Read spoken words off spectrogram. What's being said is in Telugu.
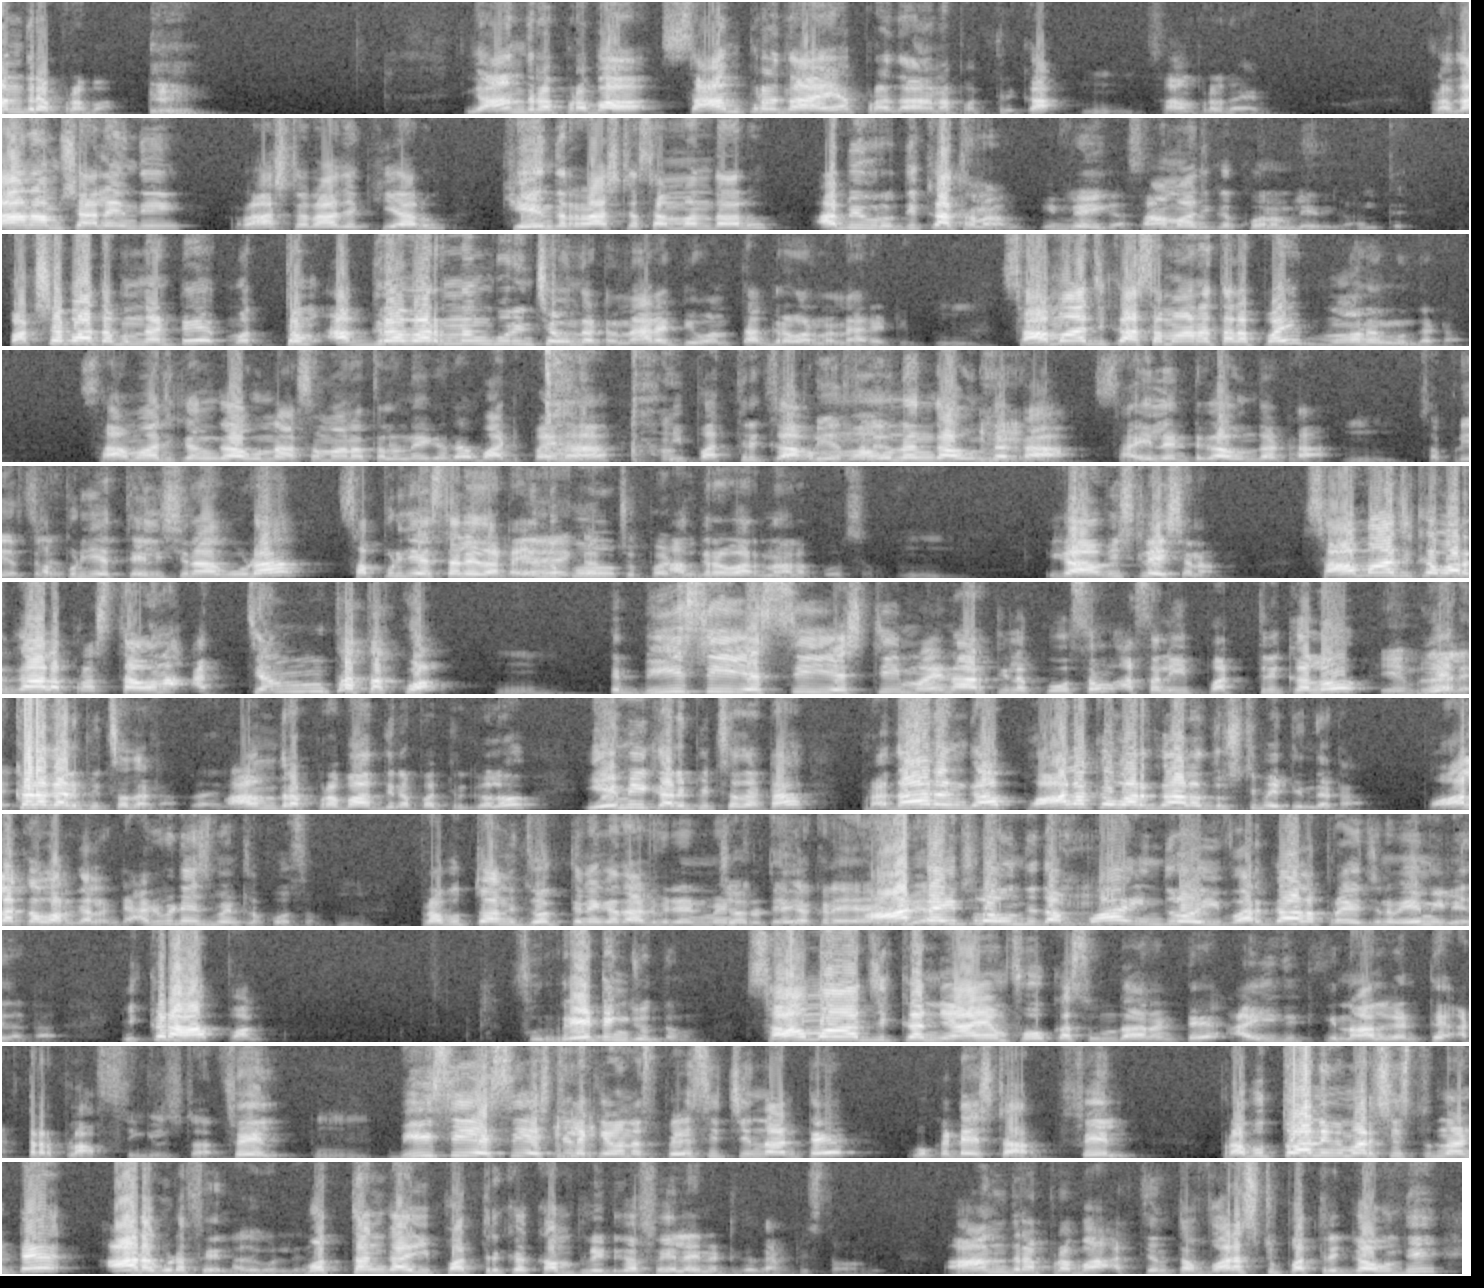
ఆంధ్రప్రభ. ఇక ఆంధ్రప్రభ సాంప్రదాయ ప్రధాన పత్రిక. సాంప్రదాయం. ప్రధాన అంశాలు ఏంది రాష్ట్ర రాజకీయాలు కేంద్ర రాష్ట్ర సంబంధాలు అభివృద్ధి కథనాలు. ఇవే ఇక సామాజిక కోణం లేదు ఇక అంతే. పక్షపాతం ఉందంటే మొత్తం అగ్రవర్ణం గురించే ఉందట. నేరేటివ్ అంతా అగ్రవర్ణ నేరేటివ్ సామాజిక అసమానతలపై మౌనంగా ఉందట. సామాజికంగా ఉన్న అసమానతలు ఉన్నాయి కదా వాటిపైన ఈ పత్రిక మౌనంగా ఉందట. సైలెంట్గా ఉందట సప్పుడు తెలిసినా కూడా సప్పుడు చేస్తలేదట. ఎందుకు. అగ్రవర్ణాల కోసం. ఇక విశ్లేషణ. సామాజిక వర్గాల ప్రస్తావన అత్యంత తక్కువ. అంటే బీసీ ఎస్సీ ఎస్టీ మైనారిటీల కోసం అసలు ఈ పత్రికలో. ఎక్కడ కనిపించదట. ఆంధ్రప్రభ దినపత్రికలో ఏమీ కనిపించదట? ప్రధానంగా పాలక వర్గాల దృష్టి పెట్టిందట. పాలక వర్గాలు అంటే అడ్వర్టైజ్మెంట్ల కోసం. ప్రభుత్వాన్ని జోక్తేనే కదా అడ్వర్టైజ్మెంట్ ఆ టైప్లో ఉంది తప్ప ఇందులో ఈ వర్గాల ప్రయోజనం ఏమీ లేదట. ఇక్కడ రేటింగ్ చూద్దాం. సామాజిక న్యాయం ఫోకస్ ఉందా అంటే ఐదుకి నాలుగు అంటే utter flop single star. Fail. Um. BC SC ఎస్టీలకు ఏమైనా స్పేస్ ఇచ్చిందా అంటే ఒకటే స్టార్. ఫెయిల్. ప్రభుత్వాన్ని విమర్శిస్తుందంటే ఆడ కూడా ఫెయిల్. మొత్తంగా ఈ పత్రిక కంప్లీట్గా ఫెయిల్ అయినట్టుగా కనిపిస్తా ఉంది. ఆంధ్రప్రభ అత్యంత వరస్ట్ పత్రికగా ఉంది.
